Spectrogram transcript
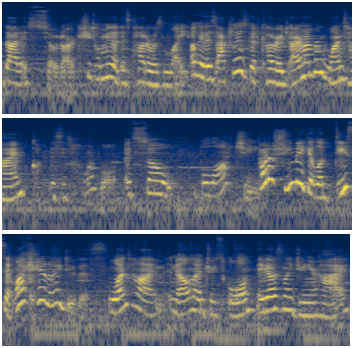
That is so dark. She told me that this powder was light. Okay, this actually has good coverage. I remember one time, God, this is horrible. It's so blotchy. How does she make it look decent? Why can't I do this? One time in elementary school, maybe I was in like junior high,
